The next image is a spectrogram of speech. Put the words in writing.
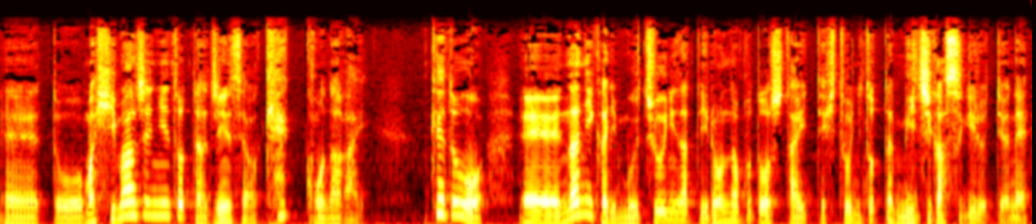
えっ、ー、と、まあ、暇人にとっては人生は結構長い。けど、えー、何かに夢中になっていろんなことをしたいって人にとっては短すぎるっていうね、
